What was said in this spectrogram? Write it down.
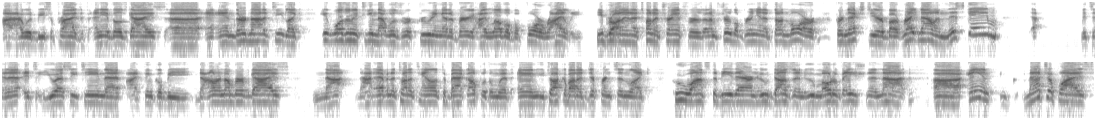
I, I, would be surprised if any of those guys, uh, and they're not a team like it wasn't a team that was recruiting at a very high level before Riley. He brought in a ton of transfers, and I'm sure they'll bring in a ton more for next year. But right now in this game, it's an it's a USC team that I think will be down a number of guys, not not having a ton of talent to back up with them with. And you talk about a difference in like who wants to be there and who doesn't, who motivation and not. Uh, and matchup wise,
